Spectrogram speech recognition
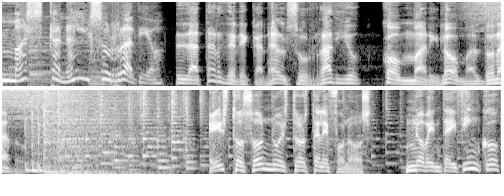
Más Canal Sur Radio. La tarde de Canal Sur Radio con Mariló Maldonado. Estos son nuestros teléfonos 95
